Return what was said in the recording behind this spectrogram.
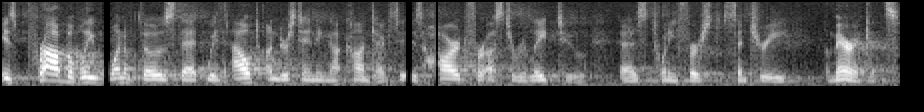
is probably one of those that, without understanding that context, it is hard for us to relate to as 21st century Americans.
